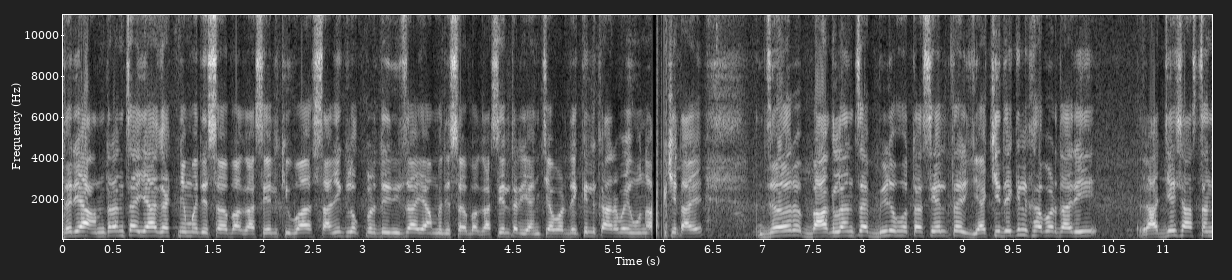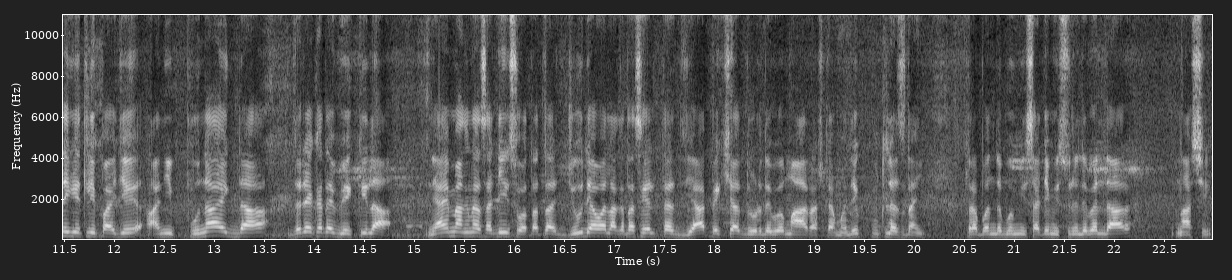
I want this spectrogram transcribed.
जर या आमदारांचा या घटनेमध्ये सहभाग असेल किंवा स्थानिक लोकप्रतिनिधीचा यामध्ये सहभाग असेल तर यांच्यावर देखील कारवाई होणं अपेक्षित आहे. जर बागलांचा बीड होत असेल तर याची देखील खबरदारी राज्य शासनाने घेतली पाहिजे आणि पुन्हा एकदा जर एखाद्या व्यक्तीला न्याय मागण्यासाठी स्वतःचा जीव द्यावा लागत असेल तर यापेक्षा दुर्दैव महाराष्ट्रामध्ये कुठलंच नाही. प्रबंधभूमीसाठी मी सुनील बेलदार नाशिक.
